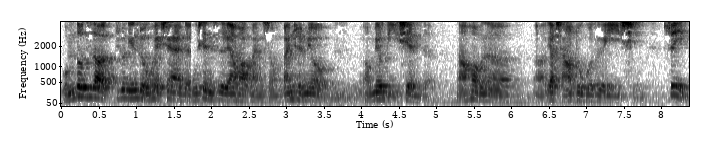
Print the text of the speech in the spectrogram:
我们都知道，比如说联准会现在的无限制量化宽松，完全没有呃没有底线的。然后呢，呃，要想要度过这个疫情，所以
